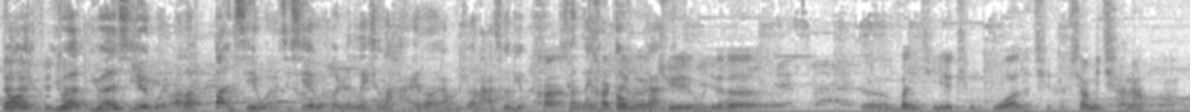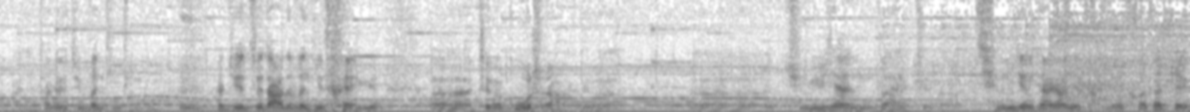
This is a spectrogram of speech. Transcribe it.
然后原原吸血鬼，完了半吸血鬼，吸血鬼和人类生的孩子，然后这那设定很类似刀锋战士。剧，我觉得呃问题也挺多的。其实相比前两个啊，它这个剧问题挺多。嗯，这剧最大的问题在于，呃，这个故事啊，这个呃局限在这个情境下，让你感觉和它这个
